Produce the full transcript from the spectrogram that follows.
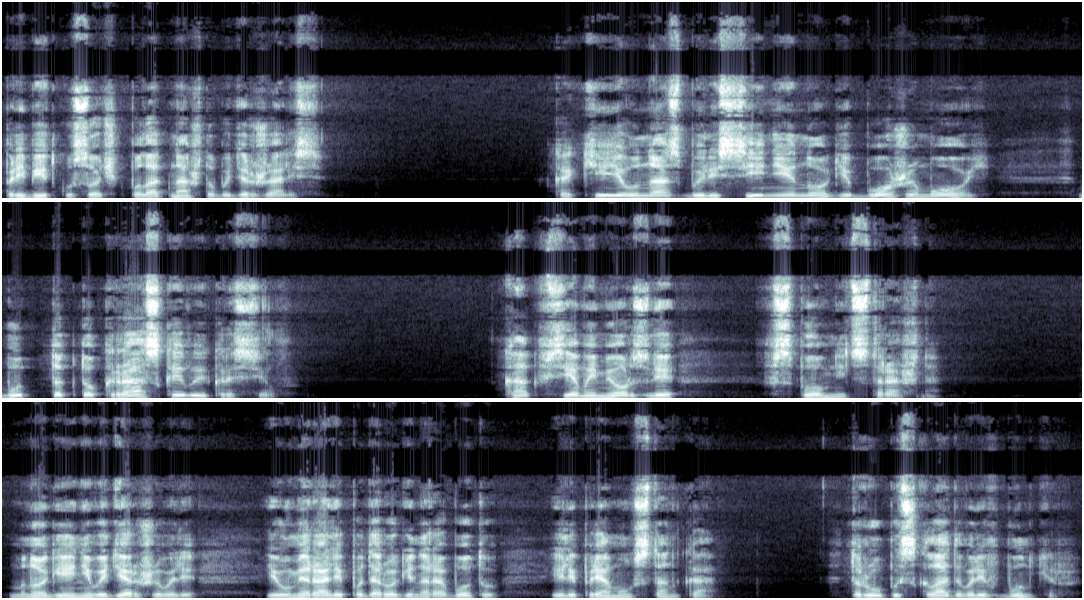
прибит кусочек полотна, чтобы держались. Какие у нас были синие ноги, боже мой! Будто кто краской выкрасил. Как все мы мерзли, вспомнить страшно. Многие не выдерживали и умирали по дороге на работу или прямо у станка. Трупы складывали в бункер.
